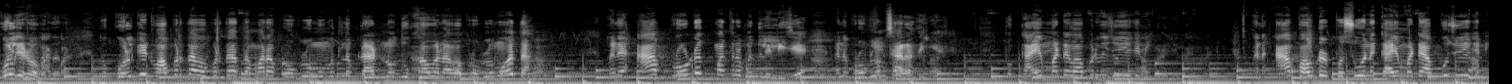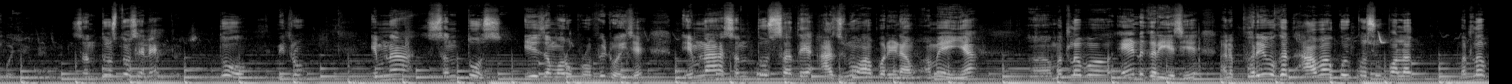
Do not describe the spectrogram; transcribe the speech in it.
કોલગેટ વાપરતા હતા. તો કોલગેટ વાપરતા વાપરતા તમારા પ્રોબ્લેમો મતલબ દાઢનો દુખાવો આવા પ્રોબ્લેમો હતા. અને આ પ્રોડક્ટ માત્ર બદલેલી છે અને પ્રોબ્લેમ સારા થઈ ગયા છે. તો કાયમ માટે વાપરવી જોઈએ કે નહીં? અને આ પાવડર પશુઓને કાયમ માટે આપવું જોઈએ કે નહીં. સંતોષ તો છે ને? તો મિત્રો, એમના સંતોષ એ જ અમારો પ્રોફિટ હોય છે. એમના સંતોષ સાથે આજનું આ પરિણામ અમે અહીંયા મતલબ એન્ડ કરીએ છીએ અને ફરી વખત આવા કોઈ પશુપાલક, મતલબ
